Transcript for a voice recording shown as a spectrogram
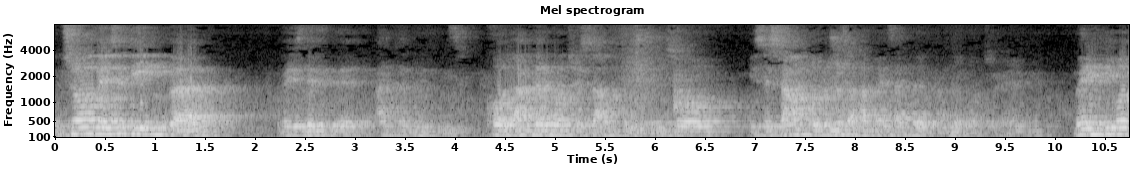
And so there's a thing that there's the, uh, it's called underwater sound pollution. So it's a sound pollution that happens under, underwater. And many people,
